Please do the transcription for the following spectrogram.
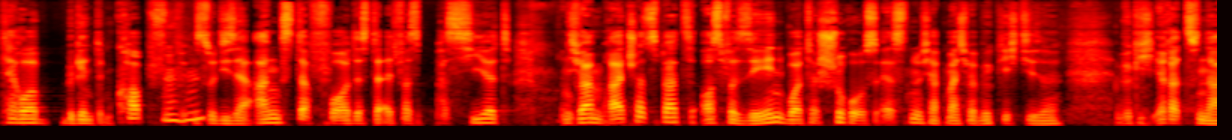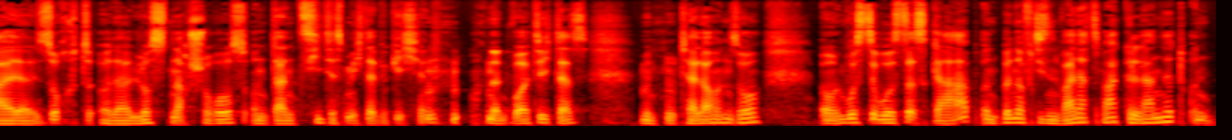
Terror beginnt im Kopf, mhm. so diese Angst davor, dass da etwas passiert. Und ich war im Breitschatzplatz aus Versehen, wollte Churros essen. Ich habe manchmal wirklich diese wirklich irrationale Sucht oder Lust nach Churros und dann zieht es mich da wirklich hin. Und dann wollte ich das mit Nutella und so und wusste, wo es das gab und bin auf diesen Weihnachtsmarkt gelandet und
